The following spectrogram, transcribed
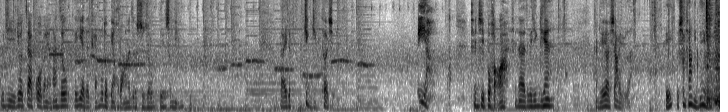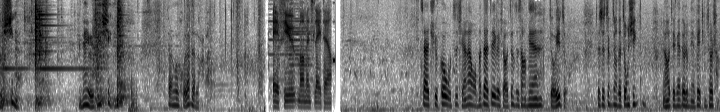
估计就再过个两三周，这叶子全部都变黄了。这个四周这些森林，来一个近景特写。哎呀，天气不好啊！现在这个阴天，感觉要下雨了。哎，我信箱里面有有信啊，里面有一封信，待会回来再拿吧。A few moments later. 在去购物之前呢，我们在这个小镇子上面走一走，这是真正的中心。然后这边都是免费停车场，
